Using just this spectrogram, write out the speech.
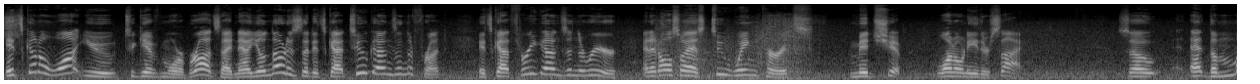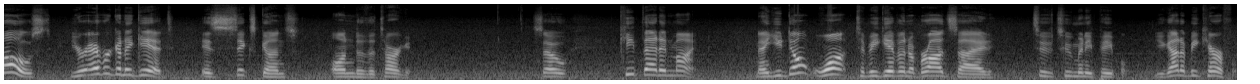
it's going to want you to give more broadside. Now, you'll notice that it's got two guns in the front, it's got three guns in the rear, and it also has two wing turrets midship, one on either side. So, at the most, you're ever going to get is six guns onto the target. So, keep that in mind. Now, you don't want to be given a broadside to too many people. You got to be careful.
